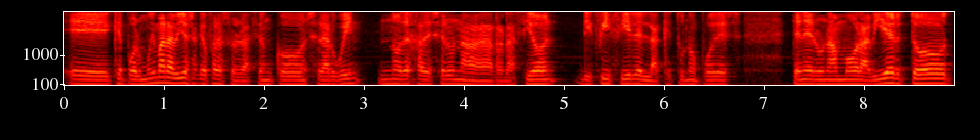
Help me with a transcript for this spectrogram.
eh, que por muy maravillosa que fuera su relación con Arwin, no deja de ser una relación difícil en la que tú no puedes tener un amor abierto,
